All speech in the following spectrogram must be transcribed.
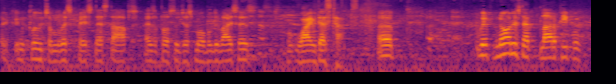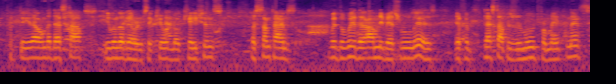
like, include some risk-based desktops as opposed to just mobile devices. Why desktops? Uh, we've noticed that a lot of people data on the desktops, even though they're in secured locations. But sometimes, with the way the omnibus rule is, if a desktop is removed for maintenance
